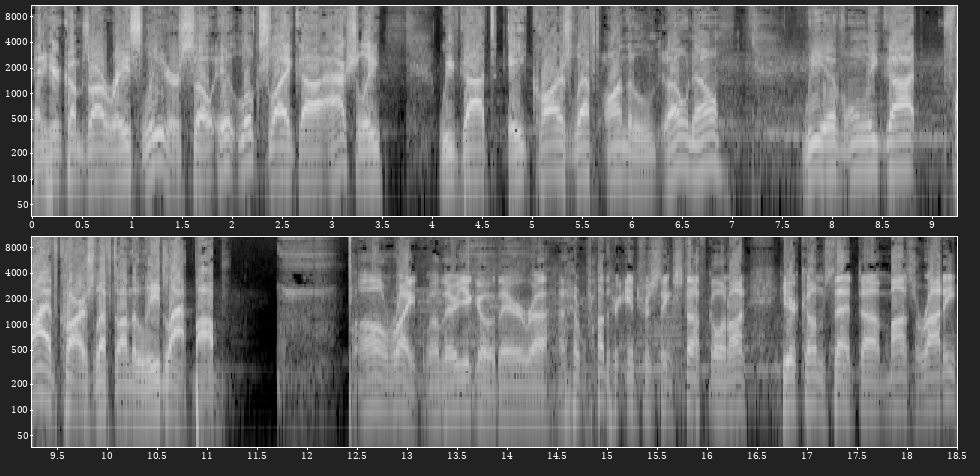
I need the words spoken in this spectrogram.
And here comes our race leader. So it looks like uh, actually We've got eight cars left on the. Oh no, we have only got five cars left on the lead lap, Bob. All right. Well, there you go. There, uh, rather interesting stuff going on. Here comes that uh, Maserati,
